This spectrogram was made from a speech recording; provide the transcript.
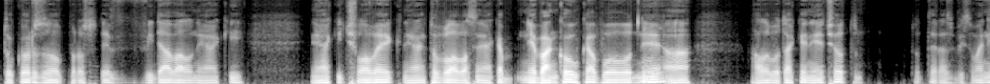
to Korzo proste vydával nejaký, nejaký človek, nejak, to bola vlastne nejaká nebankovka pôvodne, mm. a, alebo také niečo. To, to teraz by som ani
